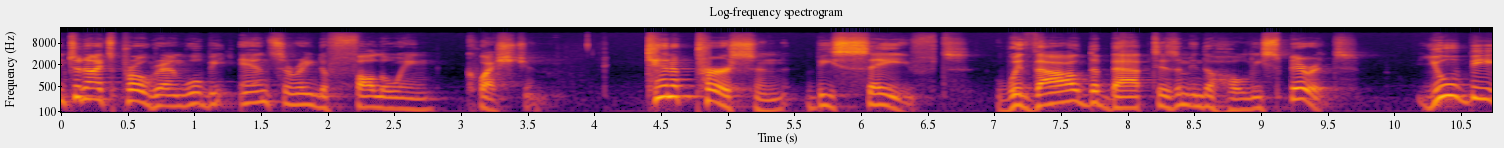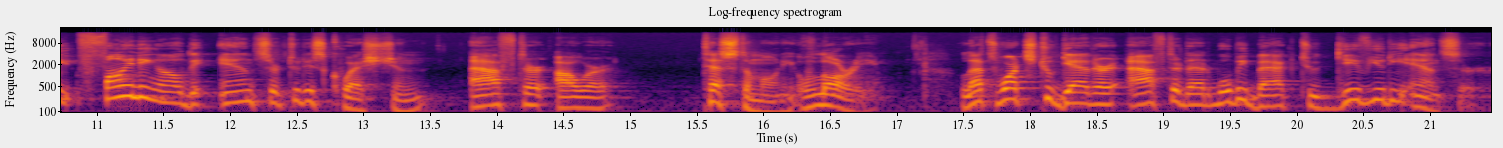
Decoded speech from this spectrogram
In tonight's program, we'll be answering the following question Can a person be saved without the baptism in the Holy Spirit? You'll be finding out the answer to this question after our testimony of Laurie. Let's watch together. After that, we'll be back to give you the answer.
